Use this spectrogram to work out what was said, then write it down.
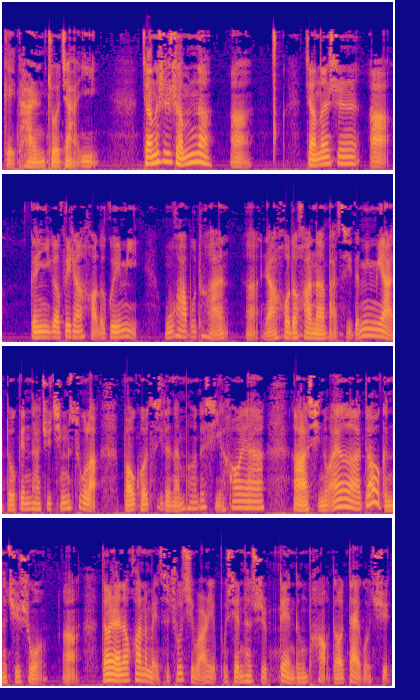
给他人做嫁衣，讲的是什么呢？啊，讲的是啊，跟一个非常好的闺蜜无话不谈啊，然后的话呢，把自己的秘密啊都跟她去倾诉了，包括自己的男朋友的喜好呀，啊，喜怒哀乐啊都要跟他去说啊。当然的话呢，每次出去玩也不嫌他是电灯泡，都要带过去。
